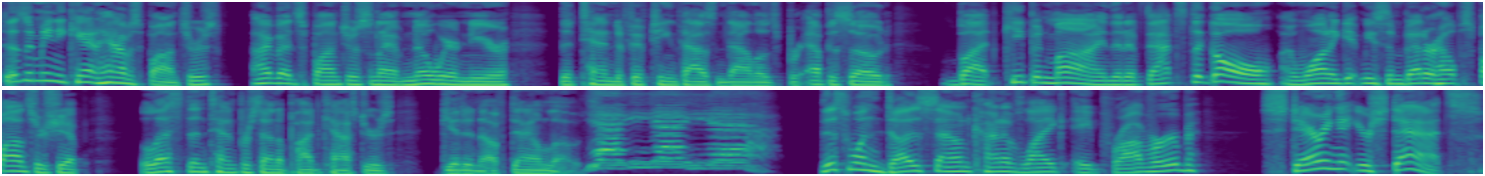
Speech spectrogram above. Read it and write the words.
Doesn't mean you can't have sponsors. I've had sponsors and I have nowhere near the 10 to 15,000 downloads per episode. But keep in mind that if that's the goal, I want to get me some BetterHelp sponsorship. Less than 10% of podcasters get enough downloads. Yeah, yeah, yeah. This one does sound kind of like a proverb. Staring at your stats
